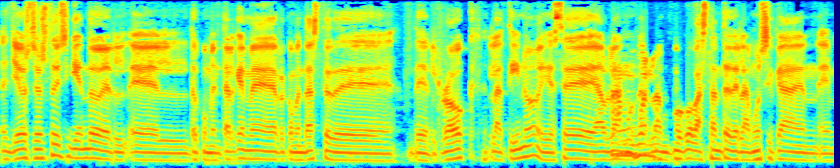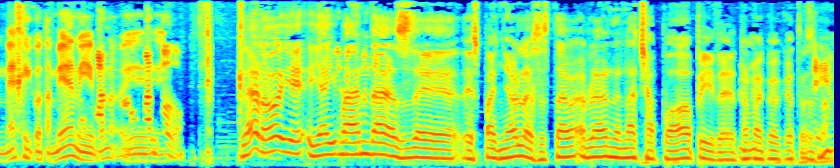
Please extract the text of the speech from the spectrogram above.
Yo, yo estoy siguiendo el, el documental que me recomendaste de, del rock latino y ese habla, Ah, bueno. habla un poco bastante de la música en, en México también y bueno y- Van todo. Claro, y, y hay bandas de, españolas, está, hablaban de Nacha Pop y de no me acuerdo qué otros, ¿no?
